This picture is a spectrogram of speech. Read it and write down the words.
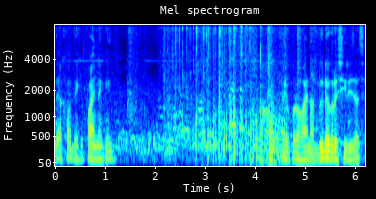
দেখাও দেখি পাই নাকি। এরপরে হয় না দুইটা করে সিরিজ আছে।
